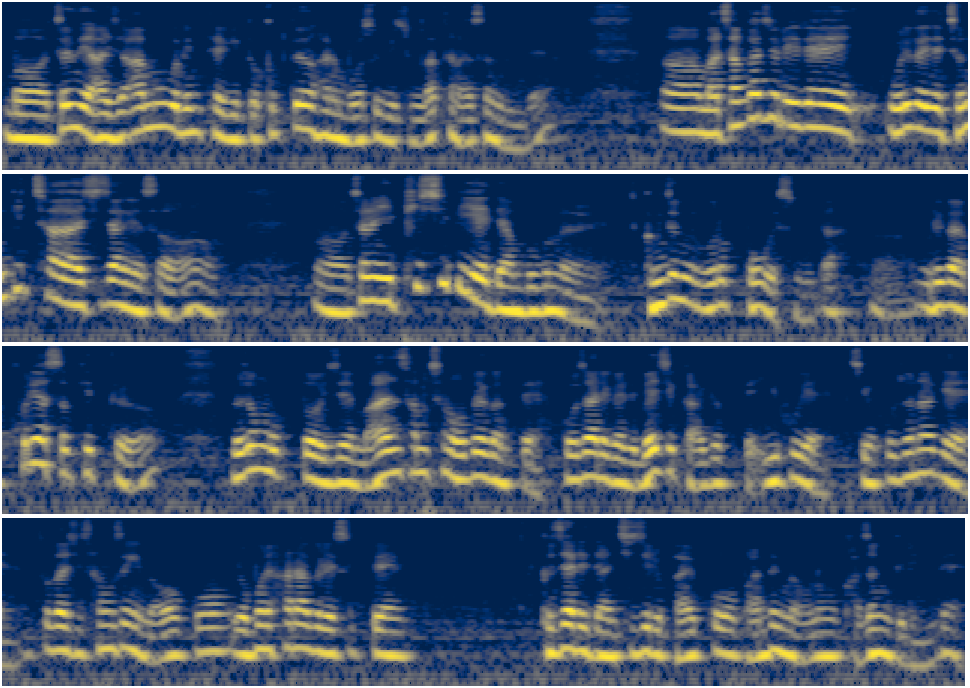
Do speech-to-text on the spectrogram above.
뭐, 전에 아, 이제 암흑을 인텍이 또 급등하는 모습이 좀 나타났었는데, 어, 마찬가지로 이래 우리가 이제 전기차 시장에서 어, 저는 이 PCB에 대한 부분을 긍정적으로 보고 있습니다. 어, 우리가 코리아 서키트 요 종목도 이제 13,500원대 그 자리가 이제 매직 가격대 이후에 지금 꾸준하게 또다시 상승이 나오고 요번에 하락을 했을 때 그 자리에 대한 지지를 밟고 반등 나오는 과정들인데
